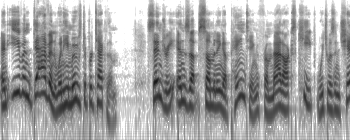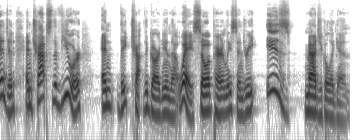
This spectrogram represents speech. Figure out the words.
and even Davin when he moves to protect them. Sindri ends up summoning a painting from Madoc's keep, which was enchanted, and traps the viewer, and they trap the guardian that way. So apparently Sindri is magical again.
